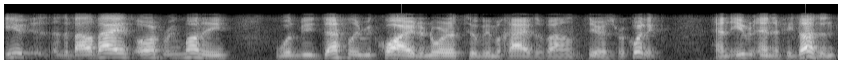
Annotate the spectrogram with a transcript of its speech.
the Balabayas offering money would be definitely required in order to be mechayiv the volunteers for quitting. And even and if he doesn't,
